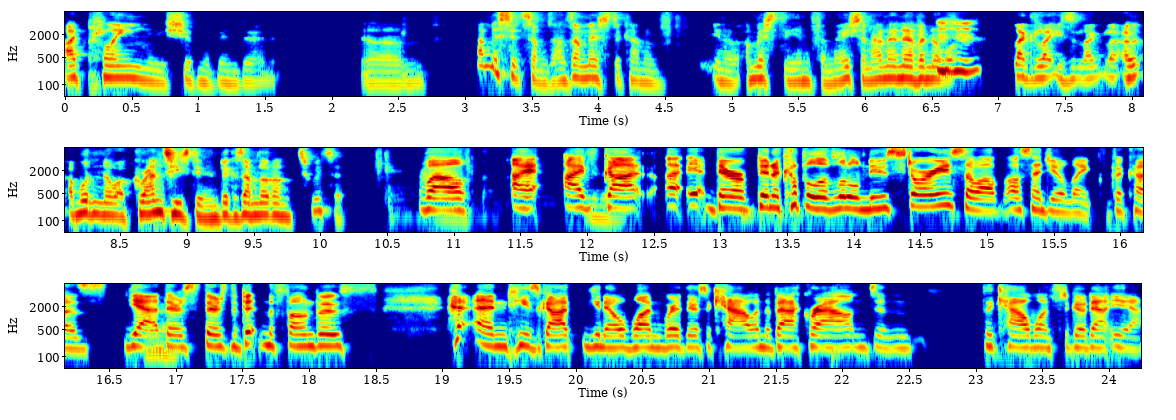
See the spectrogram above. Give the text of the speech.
i plainly shouldn't have been doing it um i miss it sometimes i miss the kind of you know i miss the information and i never know what Mhm. like like like, like I I wouldn't know what Granty's doing because I'm not on Twitter. Well, I I've you know. got uh, there have been a couple of little news stories, so I'll I'll send you a link because yeah, Yeah. there's there's the bit in the phone booth, and he's got you know one where there's a cow in the background and the cow wants to go down. Yeah,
